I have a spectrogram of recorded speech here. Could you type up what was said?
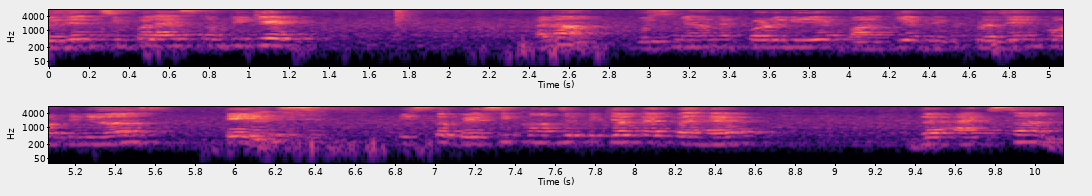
प्रेजेंट सिंपल हैज़ कंप्लीटेड है ना? उसमें हमने पढ़ लिए बाकी अब देखो प्रेजेंट कंटीन्यूअस टेंस इसका बेसिक कॉन्सेप्ट क्या कहता है? The action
